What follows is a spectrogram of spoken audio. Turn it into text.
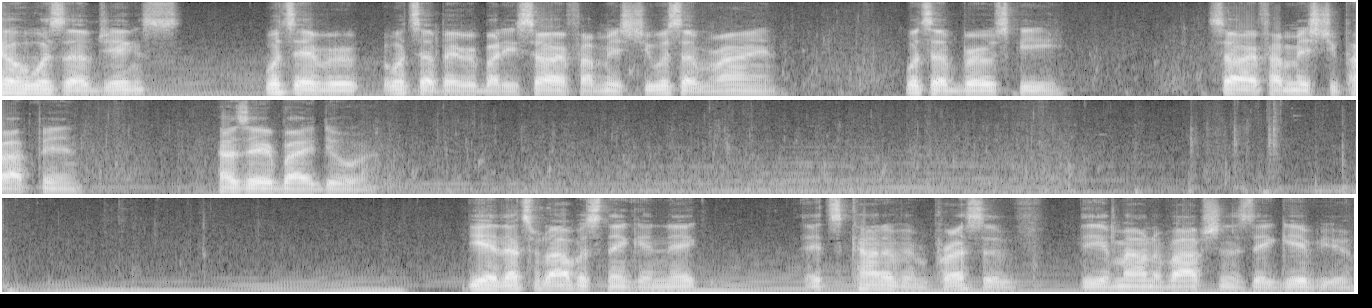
Yo, what's up, Jinx? What's ever what's up everybody? Sorry if I missed you. What's up, Ryan? What's up, Broski? Sorry if I missed you pop in. How's everybody doing? Yeah, that's what I was thinking, Nick. It's kind of impressive the amount of options they give you.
